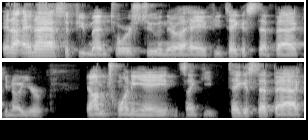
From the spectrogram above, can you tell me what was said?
and I and I asked a few mentors too, and they're like, hey, if you take a step back, you know, you're I'm 28. It's like you take a step back.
